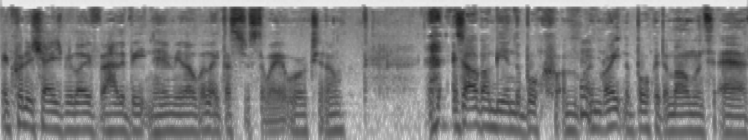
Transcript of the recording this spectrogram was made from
it could have changed my life if I had beaten him, you know. But like that's just the way it works, you know. It's all going to be in the book. I'm, I'm writing the book at the moment, uh,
